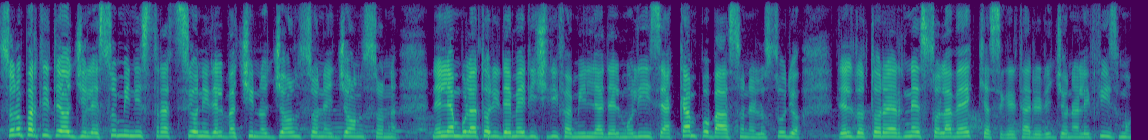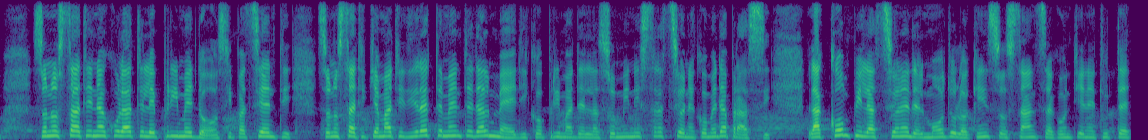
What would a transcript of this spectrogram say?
Sono partite oggi le somministrazioni del vaccino Johnson Johnson negli ambulatori dei medici di famiglia del Molise. A Campobasso, nello studio del dottor Ernesto Lavecchia, segretario regionale FISMU, sono state inoculate le prime dosi. I pazienti sono stati chiamati direttamente dal medico prima della somministrazione, come da prassi, la compilazione del modulo che in sostanza contiene tutte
